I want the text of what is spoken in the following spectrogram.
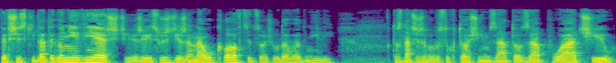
We wszystkich, dlatego nie wierzcie. Jeżeli słyszycie, że naukowcy coś udowodnili, to znaczy, że po prostu ktoś im za to zapłacił.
